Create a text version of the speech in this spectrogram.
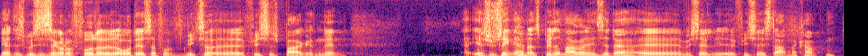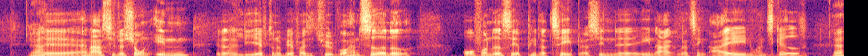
Ja, det skulle sige, så kan du få dig lidt over det, og så får Victor øh, Fischer sparket den ind. Jeg synes egentlig, han havde spillet meget godt indtil da, øh, Michel øh, Fischer i starten af kampen. Ja. Øh, han har en situation inden, eller lige efter, nu bliver jeg faktisk i tvivl, hvor han sidder ned overfor ned og ser piller tape af sin øh, ene ankel og tænker, ej, nu er han skadet. Ja.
